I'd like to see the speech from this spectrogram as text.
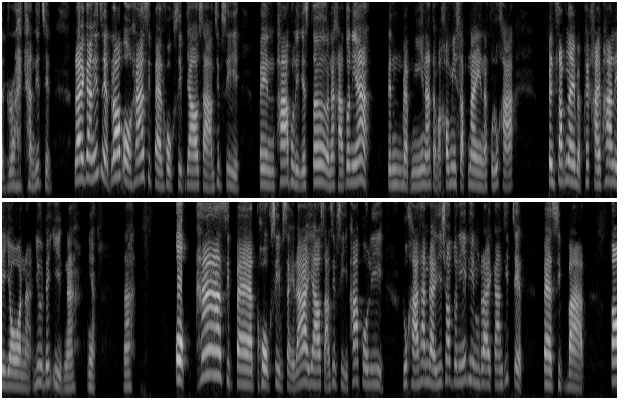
7 รายการที่ 7 รายการที่ 7 รอบอก 58 60 ยาว 34 เป็นผ้าโพลีเอสเตอร์นะคะ ตัวเนี้ยเป็นแบบนี้นะ แต่ว่าเขามีซับในนะคุณลูกค้า เป็นซับในแบบคล้ายๆ ผ้าเลยอนอะยืดได้อีกนะ เนี่ยนะอกห้าสิบแปดหกสิบใส่ได้ยาวสามสิบสี่ผ้าโพลี ลูกค้าท่านใดที่ชอบตัวนี้พิมพ์รายการที่เจ็ดแปดสิบบาท ต่อ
